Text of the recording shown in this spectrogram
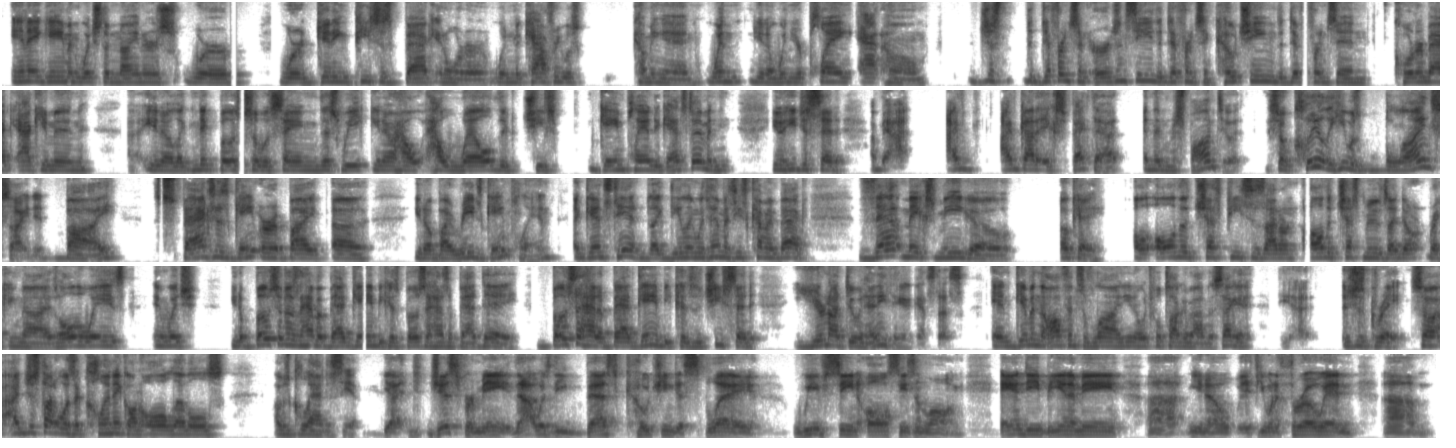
in a game in which the Niners were were getting pieces back in order when McCaffrey was coming in, when you know when you're playing at home, just the difference in urgency, the difference in coaching, the difference in quarterback acumen. Uh, you know, like Nick Bosa was saying this week, you know how how well the Chiefs game planned against him, and you know he just said, I mean, I, I've I've got to expect that and then respond to it. So clearly he was blindsided by Spags's game or by uh, you know by Reid's game plan against him, like dealing with him as he's coming back. That makes me go, okay, all, all the chess pieces I don't, all the chess moves I don't recognize, all the ways in which you know Bosa doesn't have a bad game because Bosa has a bad day. Bosa had a bad game because the Chiefs said you're not doing anything against us. And given the offensive line, you know, which we'll talk about in a second, yeah, it's just great. So I just thought it was a clinic on all levels. I was glad to see it. Yeah, just for me, that was the best coaching display we've seen all season long. Andy Bieniemy, uh, you know, if you want to throw in um,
